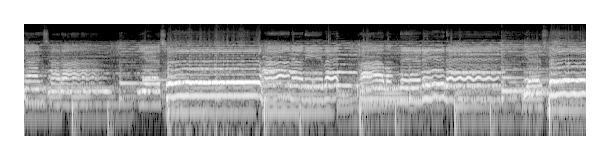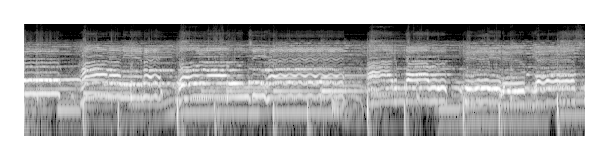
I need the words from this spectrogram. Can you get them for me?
의 완전한 사랑. 예수 하나님의 값없는 은혜. 예수 하나님의 놀라운 지혜. 아름다운 그 이름 예수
